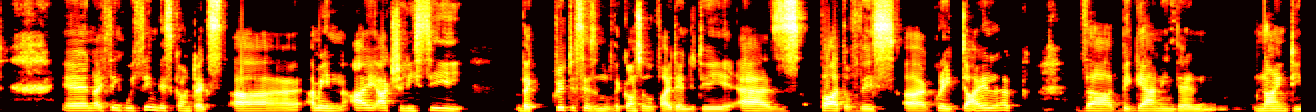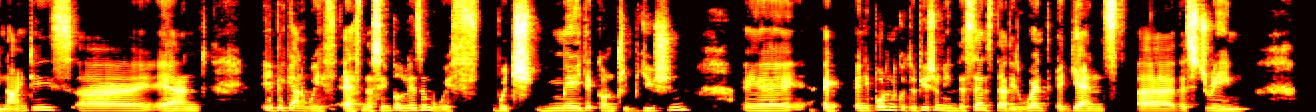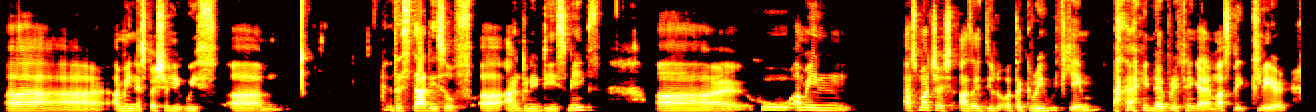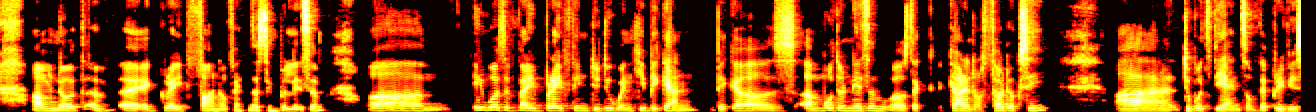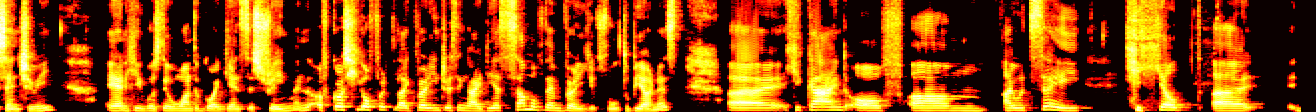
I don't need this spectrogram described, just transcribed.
And I think within this context, uh, I mean, I actually see the criticism of the concept of identity as part of this uh, great dialogue that began in the 1990s, uh, and it began with ethnosymbolism, with which made a contribution, a, an important contribution in the sense that it went against uh, the stream. Uh, I mean, especially with um, the studies of uh, Anthony D. Smith, who, I mean, as much as, as I do not agree with him in everything, I must be clear, I'm not a, a great fan of ethnosymbolism. Um, it was a very brave thing to do when he began because uh, modernism was the current orthodoxy uh, towards the ends of the previous century. And he was the one to go against the stream. And of course, he offered like very interesting ideas, some of them very useful, to be honest. Uh, he kind of, um, I would say, he helped uh,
